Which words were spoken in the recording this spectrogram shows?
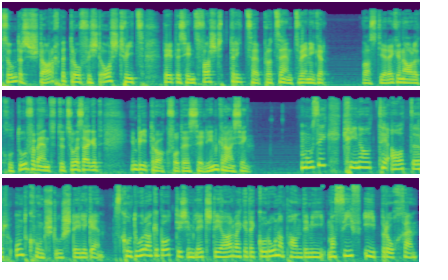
Besonders stark betroffen ist die Ostschweiz. Dort sind es fast 13% weniger. Was die regionalen Kulturverbände dazu sagen, im Beitrag von der Celine Greising. Musik, Kino, Theater und Kunstausstellungen. Das Kulturangebot ist im letzten Jahr wegen der Corona-Pandemie massiv eingebrochen.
